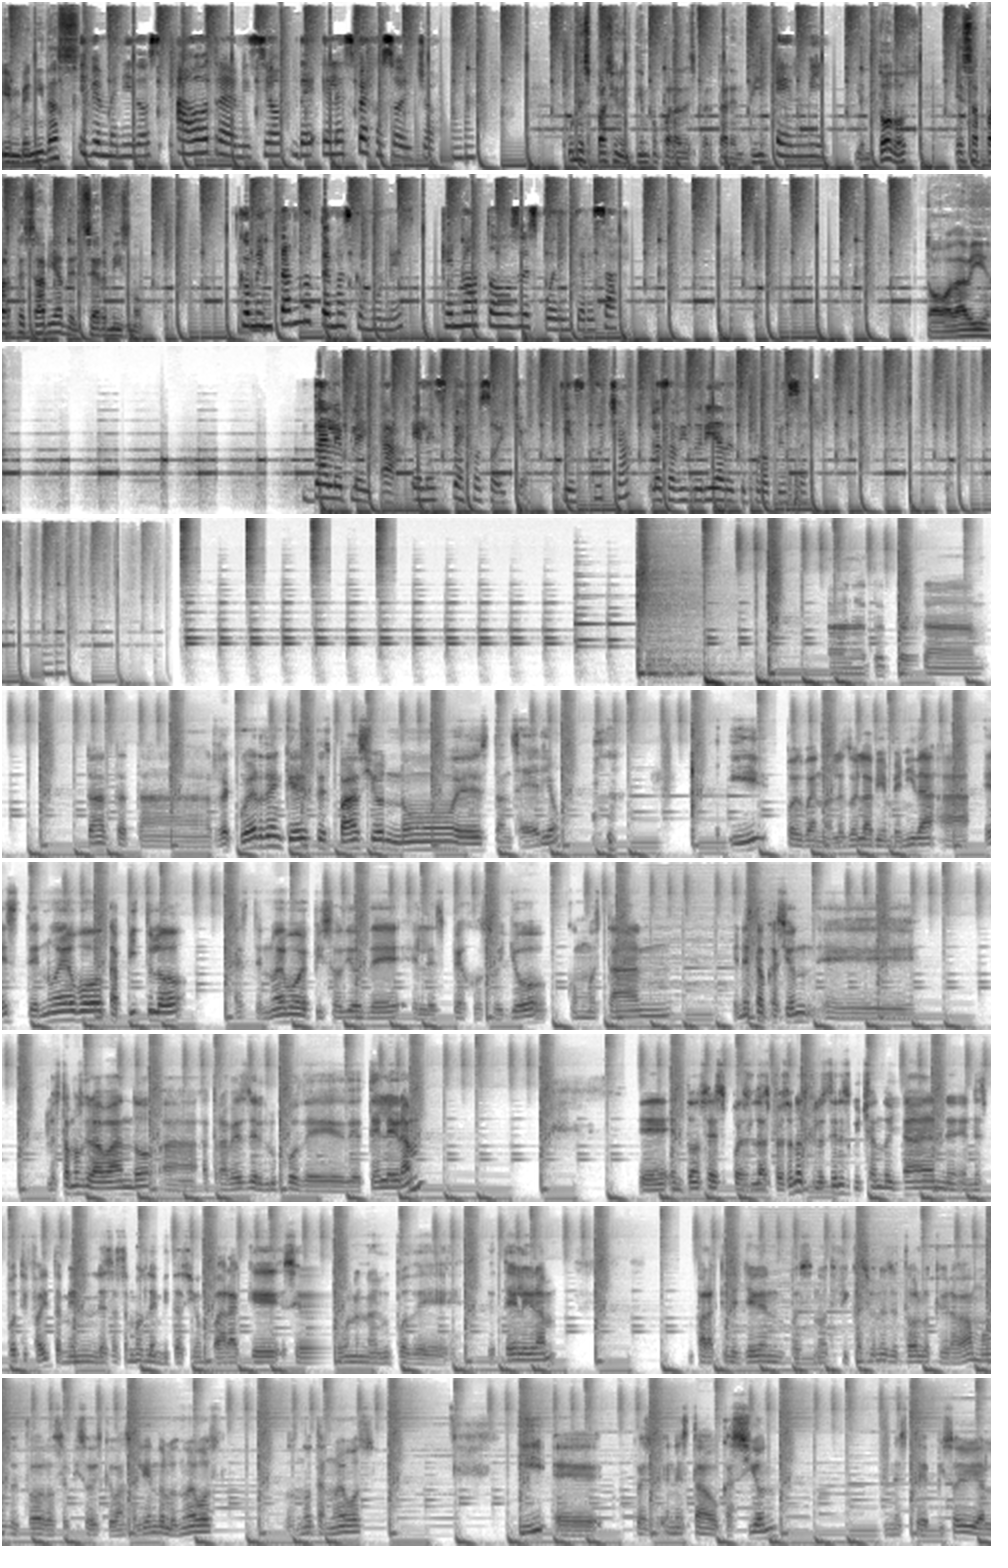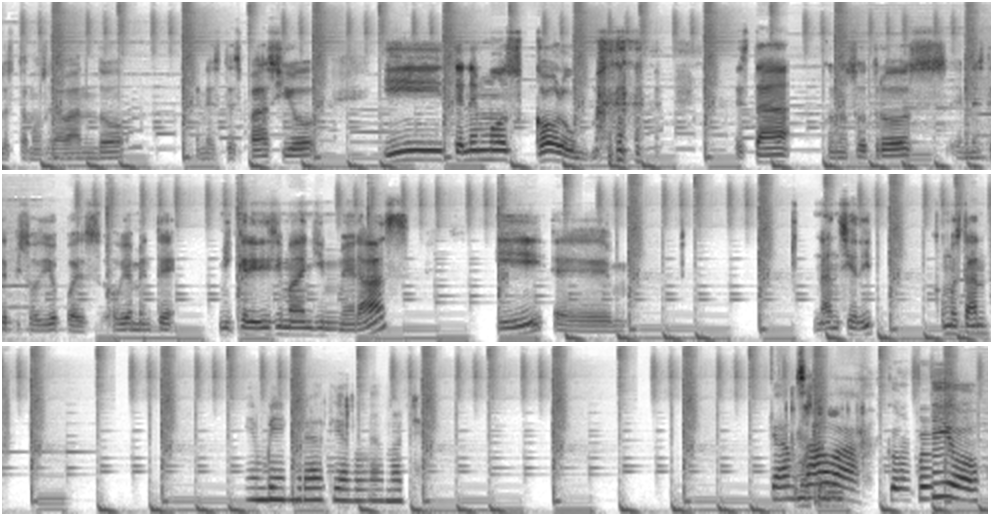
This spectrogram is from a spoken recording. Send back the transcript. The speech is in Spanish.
Bienvenidas y bienvenidos a otra emisión de El espejo soy yo. Un espacio en el tiempo para despertar en ti, En mí, y en todos esa parte sabia del ser mismo. comentando temas comunes que no a todos les puede interesar. Todavía. Dale play a El espejo soy yo y escucha la sabiduría de tu propio ser. Recuerden que este espacio no es tan serio. y pues bueno, les doy la bienvenida a este nuevo capítulo, a este nuevo episodio de El espejo soy yo. ¿Cómo están? En esta ocasión eh, lo estamos grabando a, través del grupo de Telegram. Eh, entonces, pues las personas que lo estén escuchando ya en, Spotify, también les hacemos la invitación para que se unan al grupo de, de Telegram, para que les lleguen pues notificaciones de todo lo que grabamos, de todos los episodios que van saliendo, los nuevos, los no tan nuevos. Y eh, pues en esta ocasión, en este episodio ya lo estamos grabando en este espacio y tenemos quórum. Está con nosotros en este episodio, pues obviamente mi queridísima Angie Meraz y eh, Nancy Edip. ¿Cómo están? Bien, bien, gracias. Buenas noches. Cansada, con frío,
